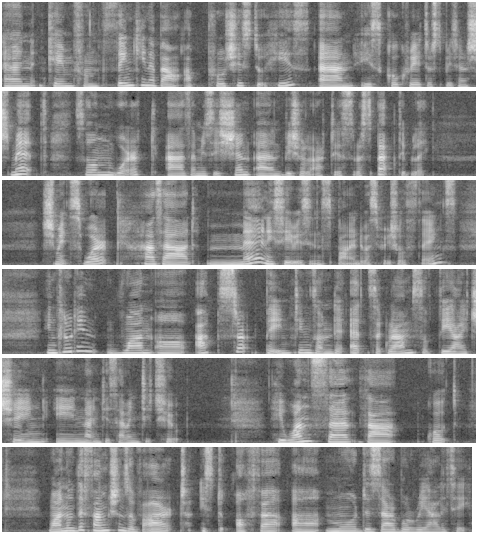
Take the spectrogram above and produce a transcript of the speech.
and came from thinking about approaches to his and his co-creator Peter Schmidt's own work as a musician and visual artist respectively. Schmidt's work has had many series inspired by spiritual things, including one of abstract paintings on the hexagrams of the I Ching in 1972. He once said that, quote, one of the functions of art is to offer a more desirable reality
